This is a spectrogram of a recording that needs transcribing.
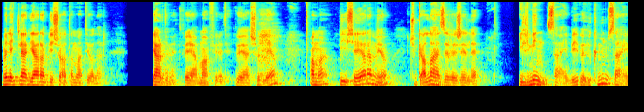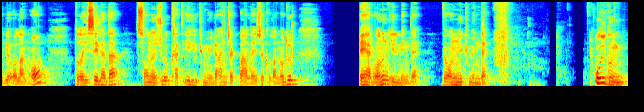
melekler ya Rabbi şu adama diyorlar yardım et veya mağfiret et veya şöyle yap ama bir işe yaramıyor. Çünkü Allah Azze ve Celle ilmin sahibi ve hükmün sahibi olan O, dolayısıyla da sonucu kat'i hükmüyle ancak bağlayacak olan O'dur. Eğer O'nun ilminde ve O'nun hükmünde uygun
